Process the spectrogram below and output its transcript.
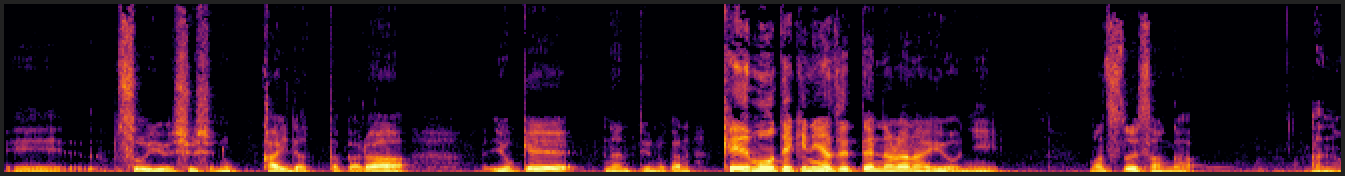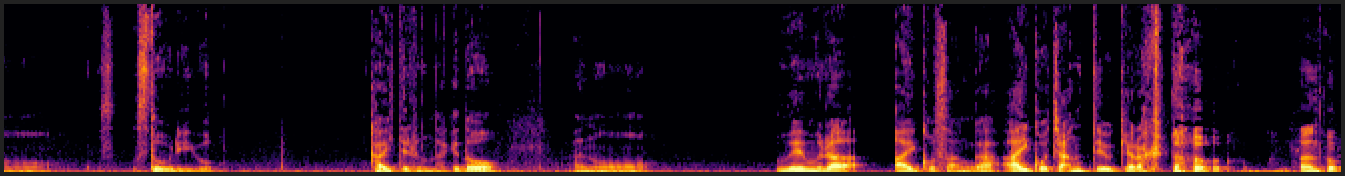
えーそういう趣旨の回だったから余計なんていうのかな。啓蒙的には絶対ならないように松任谷さんがあのストーリーを書いてるんだけどあの上村愛子さんが愛子ちゃんっていうキャラクターをあの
